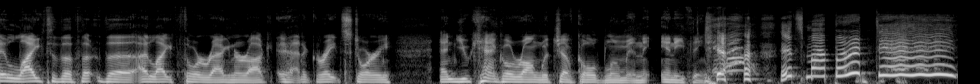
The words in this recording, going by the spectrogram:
I liked the, the I liked Thor Ragnarok. It had a great story, and you can't go wrong with Jeff Goldblum in anything. It's my birthday.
